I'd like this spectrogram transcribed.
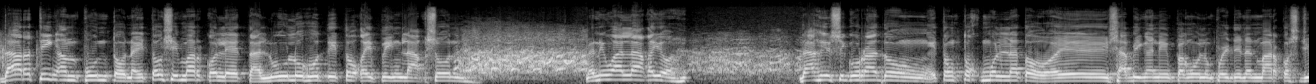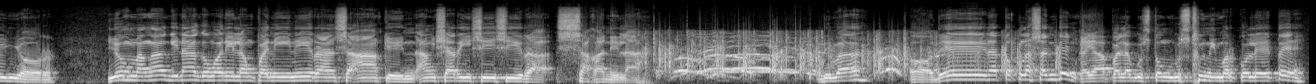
darating ang punto na itong si Marcoleta, luluhod ito kay Ping Lacson. Maniwala kayo, dahil siguradong itong tukmol na to, eh, sabi nga ni Pangulong Ferdinand Marcos Jr., yung mga ginagawa nilang paninira sa akin, ang siya rin sisira sa kanila. Di ba? O, di natuklasan din. Kaya pala gustong gusto ni Marcoleta eh.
